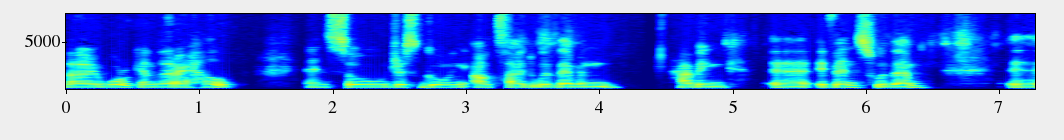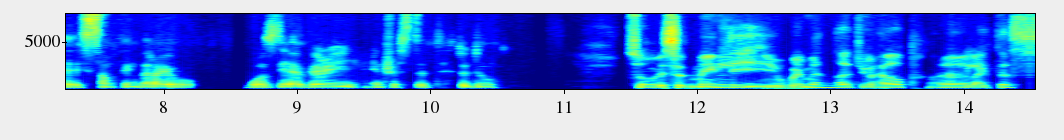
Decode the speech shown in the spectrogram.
that i work and that i help. And so just going outside with them and having uh, events with them uh, is something that i was yeah very interested to do so is it mainly women that you help uh, like this?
